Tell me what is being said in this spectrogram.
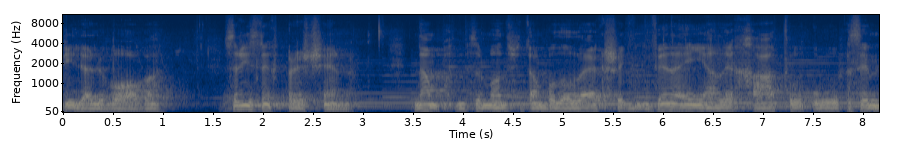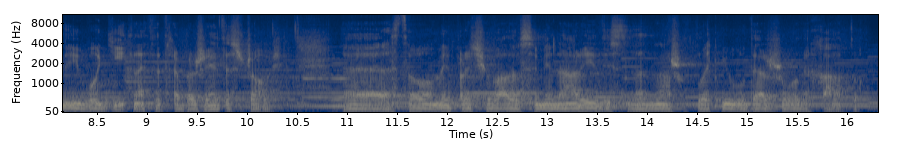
біля Львова з різних причин. Нам там було легше. Винайняли хату у зимній воді. Знаєте, треба жити з чогось. Е, то ми працювали в семінарії, десь на нашу платню удержували хату.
